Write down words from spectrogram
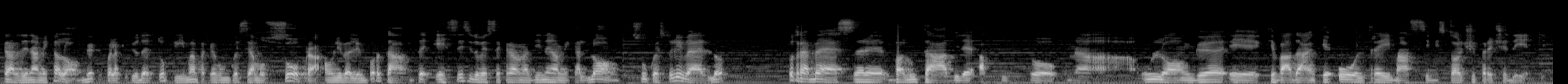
creare dinamica long che è quella che vi ho detto prima perché comunque siamo sopra a un livello importante e se si dovesse creare una dinamica long su questo livello potrebbe essere valutabile appunto una, un long e che vada anche oltre i massimi storici precedenti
